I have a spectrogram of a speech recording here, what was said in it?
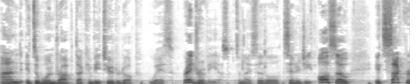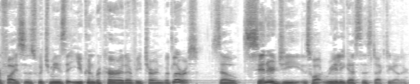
and it's a one drop that can be tutored up with Ranger of Eos. It's a nice little synergy. Also, it sacrifices, which means that you can recur it every turn with Lurrus. So, synergy is what really gets this deck together.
